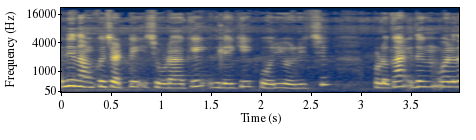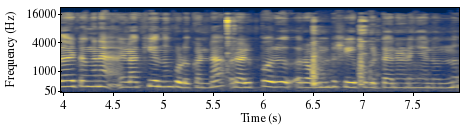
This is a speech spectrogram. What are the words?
ഇനി നമുക്ക് ചട്ടി ചൂടാക്കി ഇതിലേക്ക് കോരി ഒഴിച്ച് കൊടുക്കാം. ഇത് വലുതായിട്ട് അങ്ങനെ ഇളക്കിയൊന്നും കൊടുക്കണ്ട. ഒരല്പം ഒരു റൗണ്ട് ഷേപ്പ് കിട്ടാനാണ് ഞാനൊന്ന്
